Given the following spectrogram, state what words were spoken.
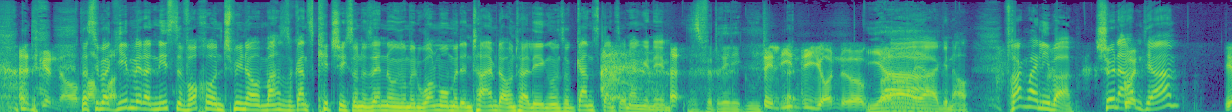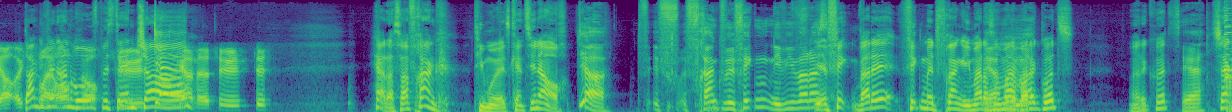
genau. Das übergeben wir dann nächste Woche und spielen da und machen so ganz kitschig so eine Sendung, so mit One Moment in Time da unterlegen und so ganz, ganz unangenehm. Das für Dredi gut. Celine Dion irgendwann. Ja. Ah, ja, genau. Frank, mein Lieber, schönen Abend, ja? Ja, euch Danke für den Anruf. Bis dann. Tschüss. Ciao. Gerne. Tschüss. Tschüss. Ja, das war Frank. Timo, jetzt kennst du ihn auch. Ja, F- Frank will ficken? Nee, wie war das? Fick, warte, ficken mit Frank. Ich mach das Ja, nochmal. warte mal. Warte kurz. Warte kurz. Ja. Zack.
